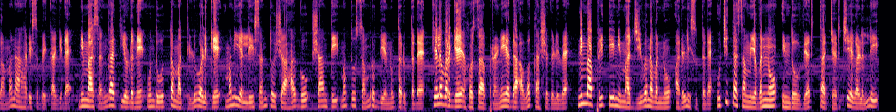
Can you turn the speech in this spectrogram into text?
ಗಮನ ಹರಿಸಬೇಕಾಗಿದೆ. ನಿಮ್ಮ ಸಂಗಾತಿಯೊಡನೆ ಒಂದು ಉತ್ತಮ ತಿಳುವಳಿಕೆ ಮನೆಯಲ್ಲಿ ಸಂತೋಷ ಹಾಗೂ ಶಾಂತಿ ಮತ್ತು ಸಮೃದ್ಧಿಯನ್ನು ತರುತ್ತದೆ. ಕೆಲವರಿಗೆ ಹೊಸ ಪ್ರಣಯದ ಅವಕಾಶಗಳಿವೆ. ನಿಮ್ಮ ಪ್ರೀತಿ ನಿಮ್ಮ ಜೀವನವನ್ನು ಅರಳಿಸುತ್ತದೆ. ಉಚಿತ ಸಮಯವನ್ನು ಇಂದು ವ್ಯರ್ಥ ಚರ್ಚೆಗಳಲ್ಲಿ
